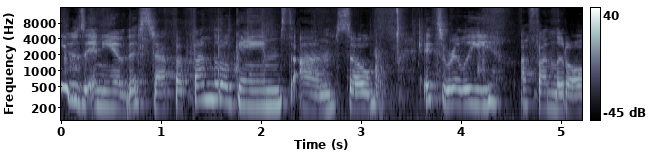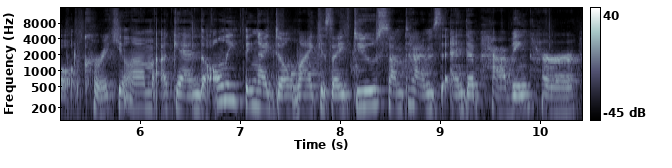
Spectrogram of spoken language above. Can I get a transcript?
use any of this stuff, but fun little games. Um, so it's really a fun little curriculum. Again, the only thing I don't like is I do sometimes end up having her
